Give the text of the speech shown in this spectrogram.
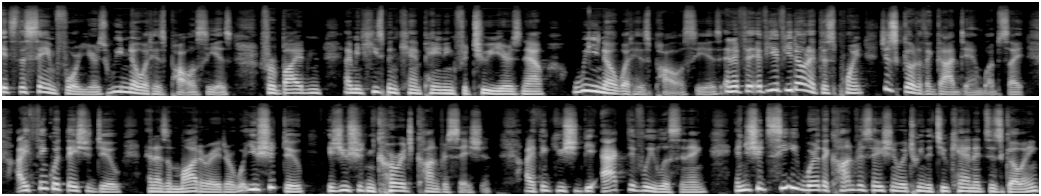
it's the same 4 years. We know what his policy is. For Biden, I mean, he's been campaigning for 2 years now. We know what his policy is. And if if you, if you don't at this point, just go to the goddamn website. I think what they should do and as a moderator, what you should do is you should encourage conversation. I think you should be actively listening and you should see where the conversation between the two candidates is going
